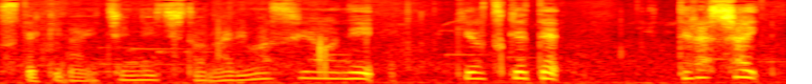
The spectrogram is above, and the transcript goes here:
素敵な一日となりますように気をつけていってらっしゃい。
